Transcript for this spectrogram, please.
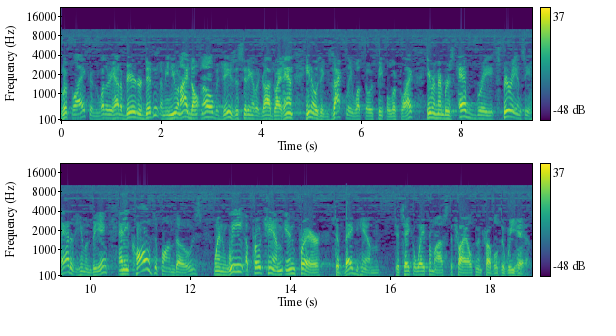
looked like and whether he had a beard or didn't. I mean, you and I don't know, but Jesus, sitting up at God's right hand, he knows exactly what those people looked like. He remembers every experience he had as a human being, and he calls upon those when we approach him in prayer to beg him to take away from us the trials and the troubles that we have.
